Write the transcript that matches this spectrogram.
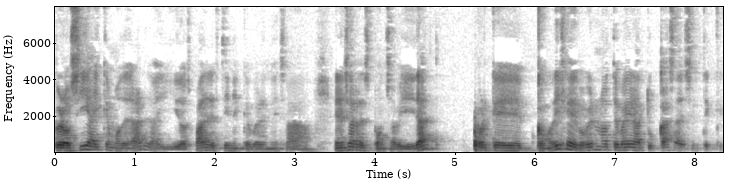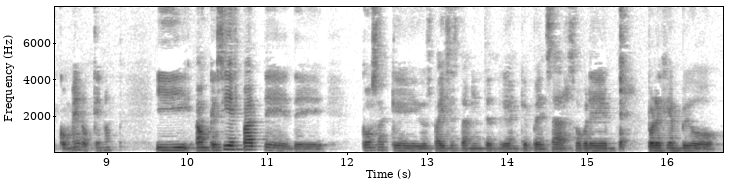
Pero sí hay que moderarla y los padres tienen que ver en esa, en esa responsabilidad. Porque, como dije, el gobierno no te va a ir a tu casa a decirte qué comer o qué no. Y aunque sí es parte de cosa que los países también tendrían que pensar sobre, por ejemplo,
